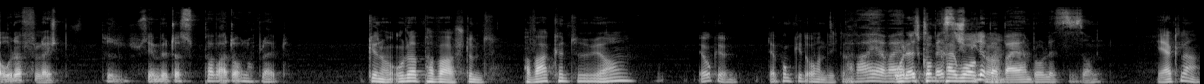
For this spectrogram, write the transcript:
oder vielleicht sehen wir, dass Pavard auch noch bleibt. Genau, oder Pavard, stimmt. Pavard könnte, ja. Ja, okay. Der Punkt geht auch an dich dann. Pavard ja, war ja Oder mit es kommt der beste Kyle Spieler bei Walker. Bayern, Bro, letzte Saison. Ja, klar.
